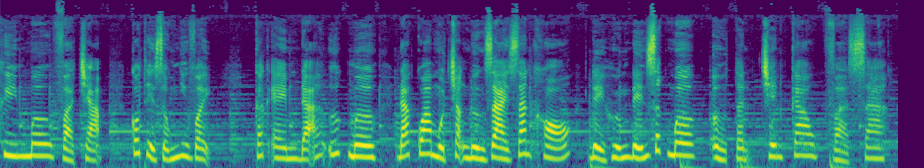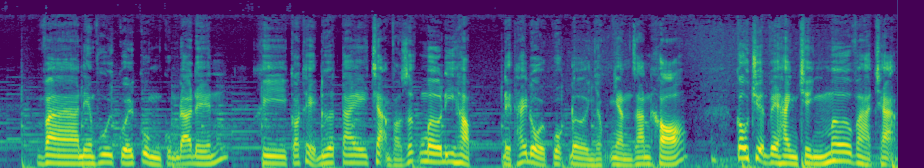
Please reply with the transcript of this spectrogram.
khi mơ và chạm có thể giống như vậy. Các em đã ước mơ, đã qua một chặng đường dài gian khó để hướng đến giấc mơ ở tận trên cao và xa. Và niềm vui cuối cùng cũng đã đến khi có thể đưa tay chạm vào giấc mơ đi học để thay đổi cuộc đời nhọc nhằn gian khó. Câu chuyện về hành trình mơ và chạm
